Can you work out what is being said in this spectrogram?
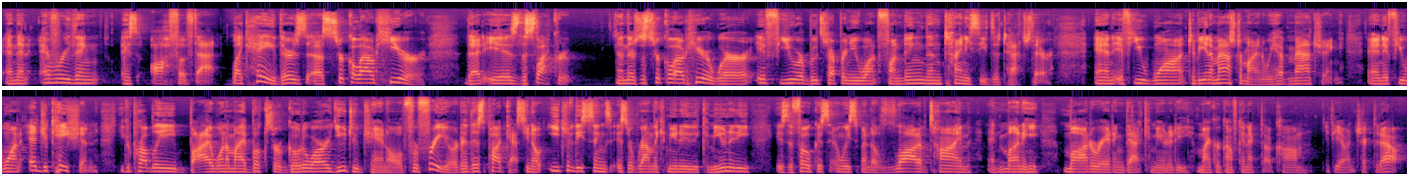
And then everything is off of that. Like, hey, there's a circle out here that is the Slack group. And there's a circle out here where if you are bootstrapper and you want funding, then TinySeed's attached there. And if you want to be in a mastermind, we have matching. And if you want education, you could probably buy one of my books or go to our YouTube channel for free or to this podcast. You know, each of these things is around the community. The community is the focus, and we spend a lot of time and money moderating that community. MicroConfConnect.com if you haven't checked it out.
